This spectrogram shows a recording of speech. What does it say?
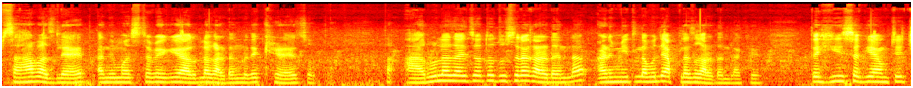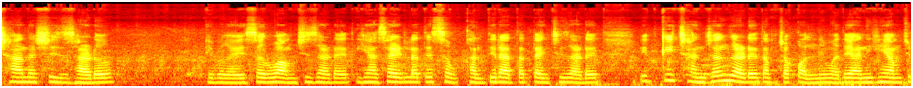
सहा वाजले आहेत आणि मस्तपैकी आरूला गार्डनमध्ये खेळायचं होतं. तर आरूला जायचं होतं दुसऱ्या गार्डनला आणि मी तिला बोलली आपल्याच गार्डनला खेळ. तर ही सगळी आमची छान अशी झाडं हे बघा हे सर्व आमची झाडं आहेत. ह्या साईडला ते स खालती राहतात त्यांची झाडं आहेत. इतकी छान छान झाडं आहेत आमच्या कॉलनीमध्ये आणि ही आमची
